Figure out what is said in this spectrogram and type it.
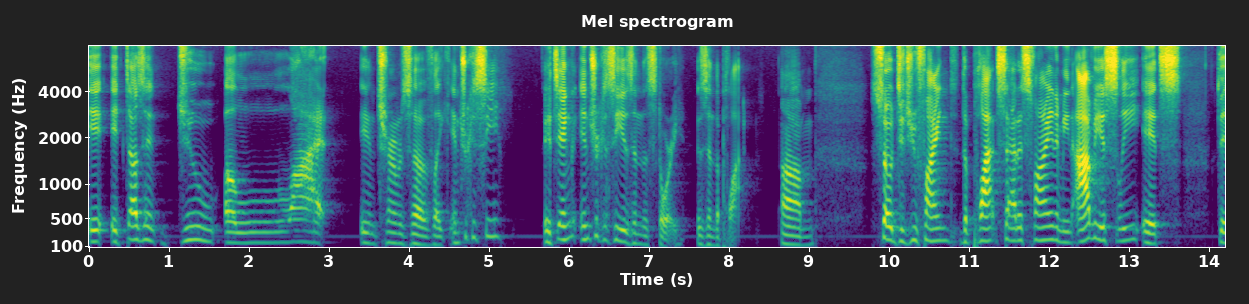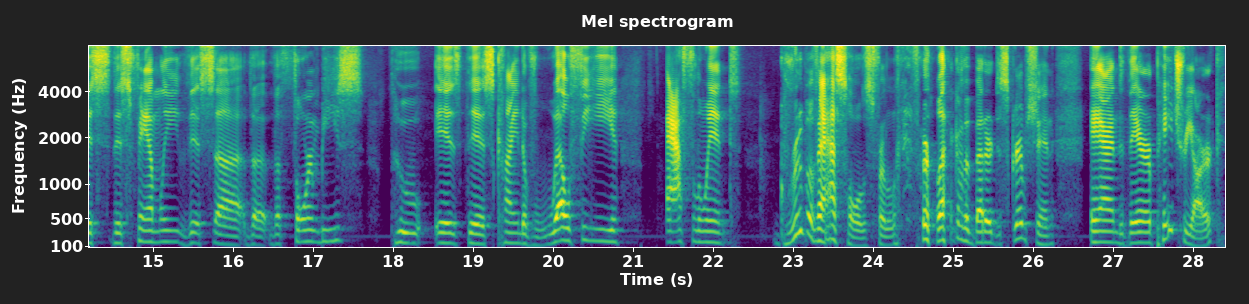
it, it doesn't do a lot in terms of like intricacy. Its in- intricacy is in the story is in the plot um, so did you find the plot satisfying? I mean, obviously it's this this family, this uh, the the Thornbys, who is this kind of wealthy, affluent group of assholes, for for lack of a better description, and their patriarch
